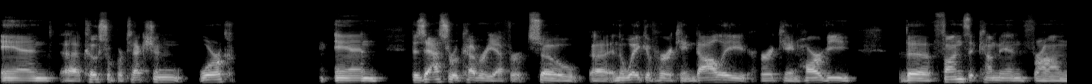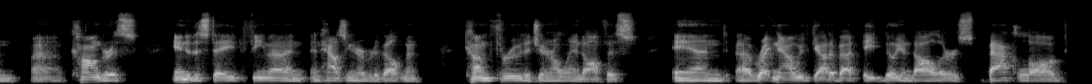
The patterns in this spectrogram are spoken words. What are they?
and uh, coastal protection work and disaster recovery efforts. So, uh, in the wake of Hurricane Dolly, Hurricane Harvey, the funds that come in from uh, Congress into the state, FEMA and, and, Housing and Urban Development, come through the General Land Office. And uh, right now, we've got about $8 billion backlogged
